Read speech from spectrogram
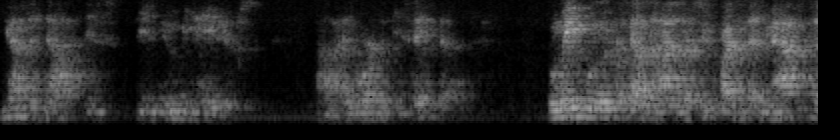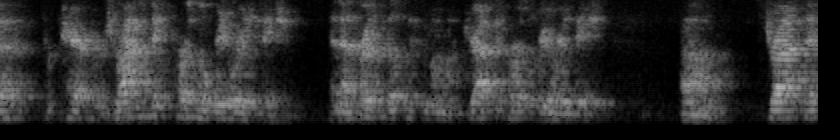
you have to adopt these these new behaviors uh, in order to be safe there. When we when we first got on the island, our supervisor said you have to prepare for drastic personal reorientation, and that phrase still sticks in my mind. Drastic personal reorientation. Um, it's drastic,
